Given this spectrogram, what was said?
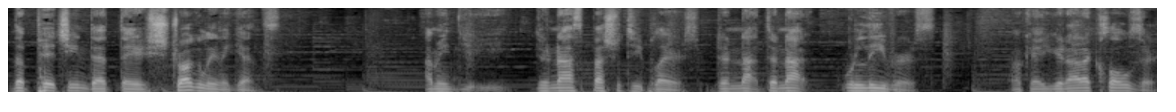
the pitching that they're struggling against. I mean, you, they're not specialty players. They're not. They're not relievers. Okay, you're not a closer.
